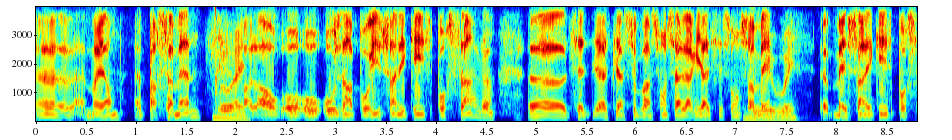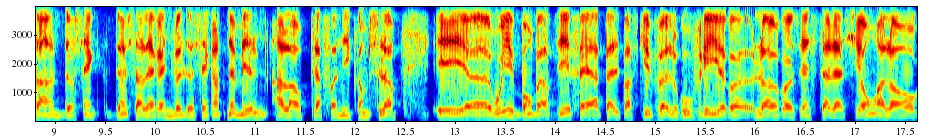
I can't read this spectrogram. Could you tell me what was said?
euh, par semaine. Alors, aux, employés, 75% là, euh, la, subvention salariale, c'est son sommet. Oui, oui. mais 75% d'un salaire annuel de 59 000, alors plafonné comme cela. Et oui, Bombardier fait appel parce qu'ils veulent rouvrir leurs installations. Alors,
